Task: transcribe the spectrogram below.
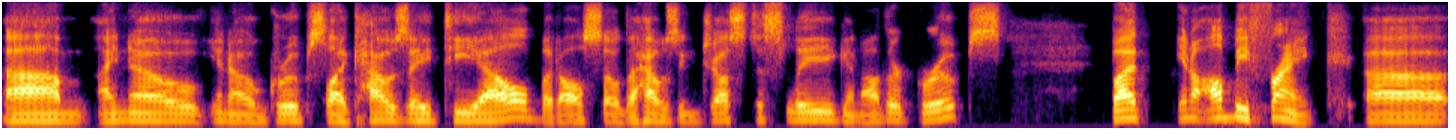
Um, I know, you know, groups like House ATL, but also the Housing Justice League and other groups. But, you know, I'll be frank, uh,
